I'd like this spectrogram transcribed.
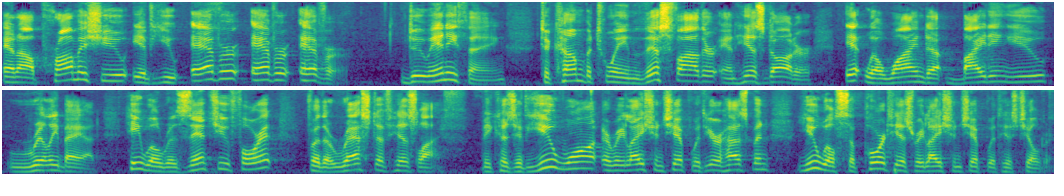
And I'll promise you, if you ever, ever, ever do anything to come between this father and his daughter, it will wind up biting you really bad. He will resent you for it for the rest of his life. Because if you want a relationship with your husband, you will support his relationship with his children.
